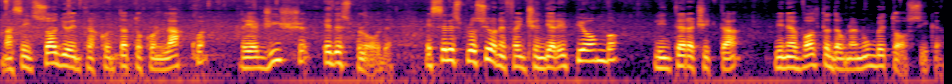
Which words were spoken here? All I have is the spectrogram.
ma se il sodio entra a contatto con l'acqua, reagisce ed esplode, e se l'esplosione fa incendiare il piombo, l'intera città viene avvolta da una nube tossica.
